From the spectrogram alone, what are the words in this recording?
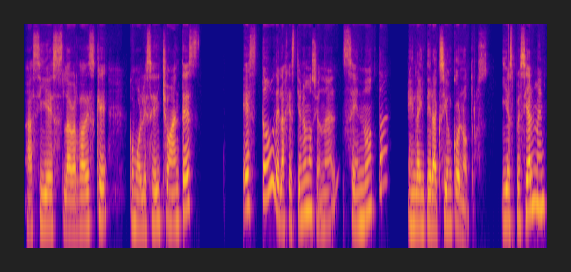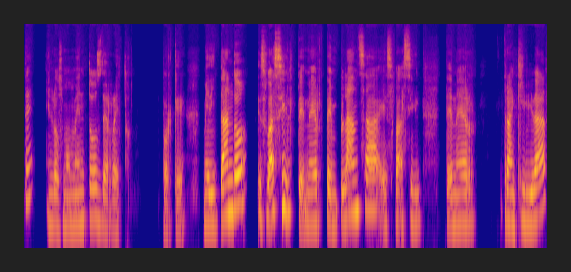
Así es, la verdad es que, como les he dicho antes, esto de la gestión emocional se nota en la interacción con otros y especialmente en los momentos de reto, porque meditando es fácil tener templanza, es fácil tener tranquilidad,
